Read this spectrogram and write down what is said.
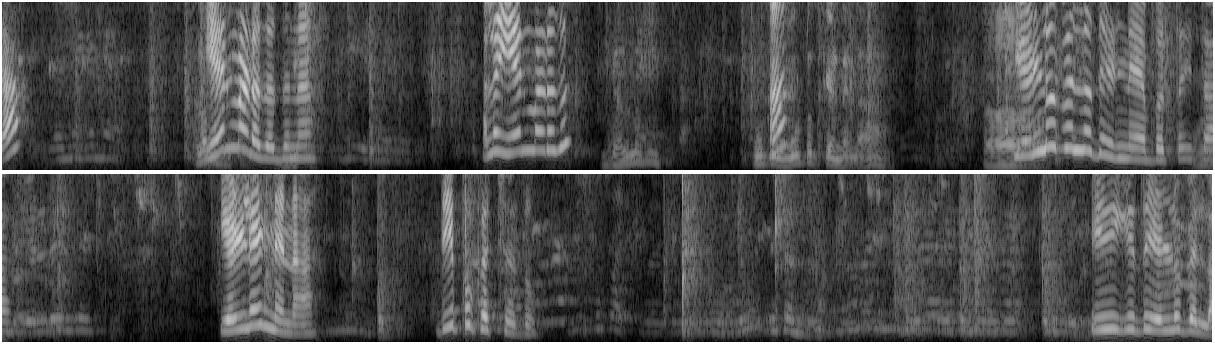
ಯಾ? ಏನು ಮಾಡೋದು ಅದನ್ನ? ಅಲ್ಲ ಏನು ಮಾಡೋದು? ಊಟ ಊಟಕ್ಕೆ ಎಣ್ಣೆನಾ? ಎಳ್ಳು ಬೆಲ್ಲದ ಎಣ್ಣೆ ಬತ್ತೈತಾ? ಎಳ್ಳೆಣ್ಣೆನಾ? ದೀಪ ಕಚ್ಚೋದು. ಈಗಿದು ಎಳ್ಳು ಬೆಲ್ಲ.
